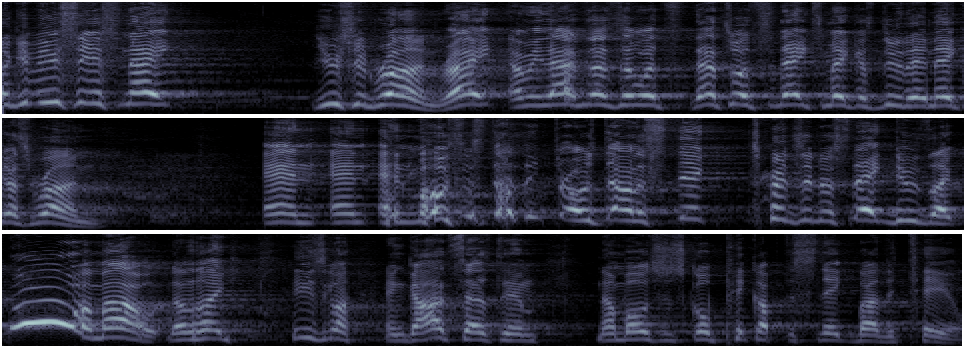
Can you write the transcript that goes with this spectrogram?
Look, if you see a snake, you should run, right? I mean, that, that's, what, that's what snakes make us do. They make us run. And, and, and Moses does, he throws down a stick, turns into a snake. Dude's like, woo, I'm out. I'm like, he's gone. And God says to him, now Moses, go pick up the snake by the tail.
